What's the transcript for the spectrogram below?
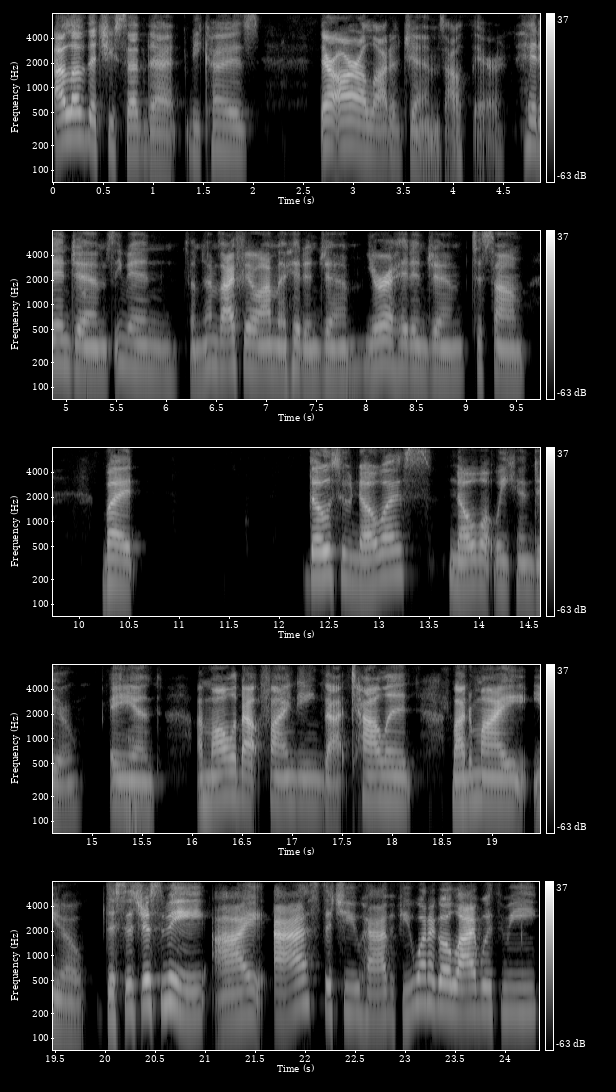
I love that you said that because there are a lot of gems out there, hidden gems. Even sometimes I feel I'm a hidden gem. You're a hidden gem to some, but those who know us know what we can do. And I'm all about finding that talent. My, my, you know, this is just me. I ask that you have, if you want to go live with me,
